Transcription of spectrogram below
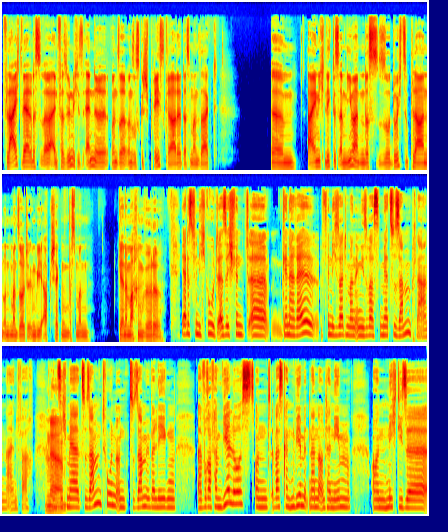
Vielleicht wäre das äh, ein versöhnliches Ende unser, unseres Gesprächs gerade, dass man sagt, ähm, eigentlich liegt es am niemanden, das so durchzuplanen und man sollte irgendwie abchecken, was man gerne machen würde. Ja, das finde ich gut. Also ich finde äh, generell finde ich sollte man irgendwie sowas mehr zusammenplanen einfach Ja. und sich mehr zusammentun und zusammen überlegen, äh, worauf haben wir Lust und was könnten wir miteinander unternehmen und nicht diese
